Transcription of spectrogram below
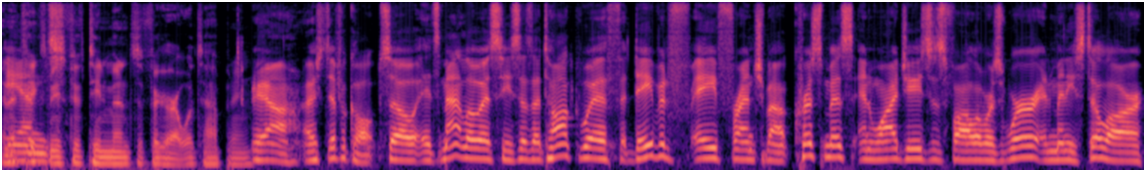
And, and, it takes me 15 minutes to figure out what's happening. Yeah, it's difficult. So it's Matt Lewis. He says, I talked with David A. French about Christmas and why Jesus' followers were, and many still are,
